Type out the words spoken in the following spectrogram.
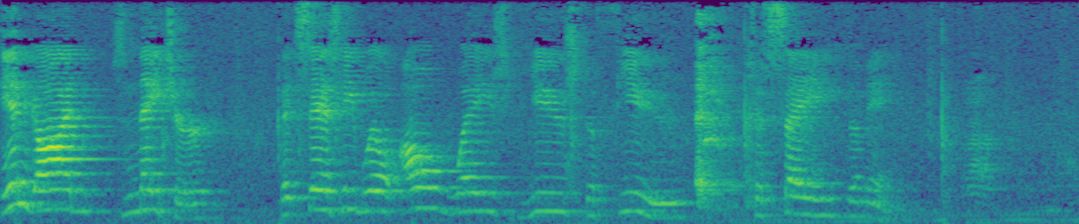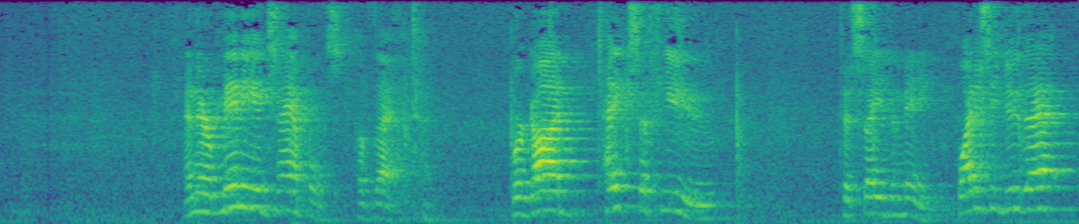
in God's nature that says he will always use the few to save the many. And there are many examples of that, where God takes a few to save the many. Why does He do that?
